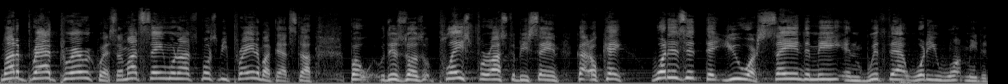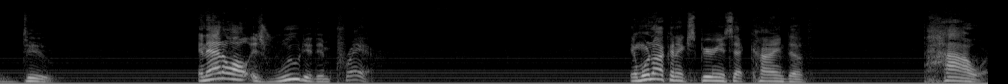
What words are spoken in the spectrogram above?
Not a bad prayer request. I'm not saying we're not supposed to be praying about that stuff, but there's a place for us to be saying, God, okay, what is it that you are saying to me? And with that, what do you want me to do? And that all is rooted in prayer. And we're not going to experience that kind of power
